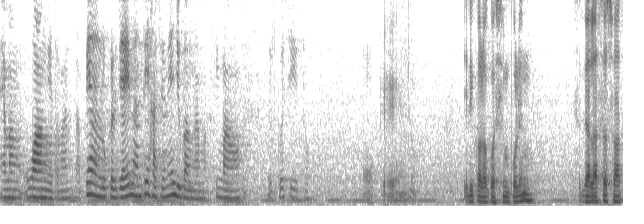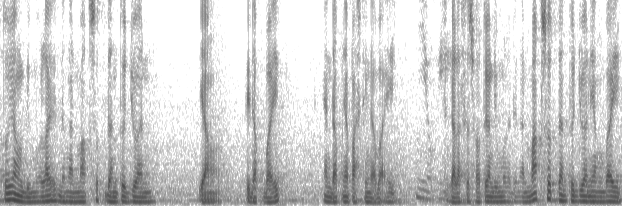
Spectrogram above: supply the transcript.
emang uang gitu kan tapi yang lu kerjain nanti hasilnya juga nggak maksimal menurutku sih itu Oke. Jadi kalau gue simpulin segala sesuatu yang dimulai dengan maksud dan tujuan yang tidak baik, end up-nya pasti nggak baik. Yoi. Segala sesuatu yang dimulai dengan maksud dan tujuan yang baik,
